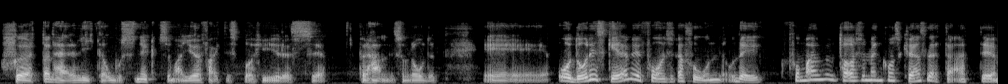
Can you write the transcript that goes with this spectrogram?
sköta det här lika osnyggt som man gör faktiskt på hyresförhandlingsområdet. Eh, och då riskerar vi att få en situation, och det får man ta som en konsekvens av detta, att eh,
